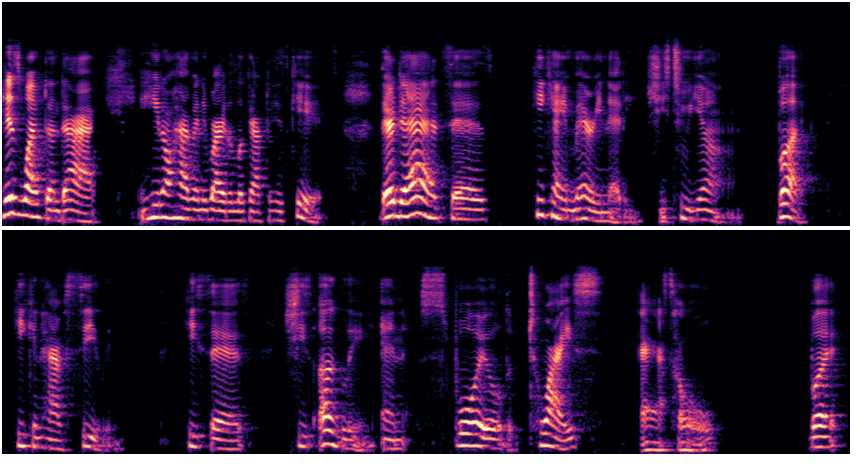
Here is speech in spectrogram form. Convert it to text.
His wife done died, and he don't have anybody to look after his kids. Their dad says he can't marry Nettie. She's too young. But he can have Celie. He says she's ugly and spoiled twice, asshole. But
